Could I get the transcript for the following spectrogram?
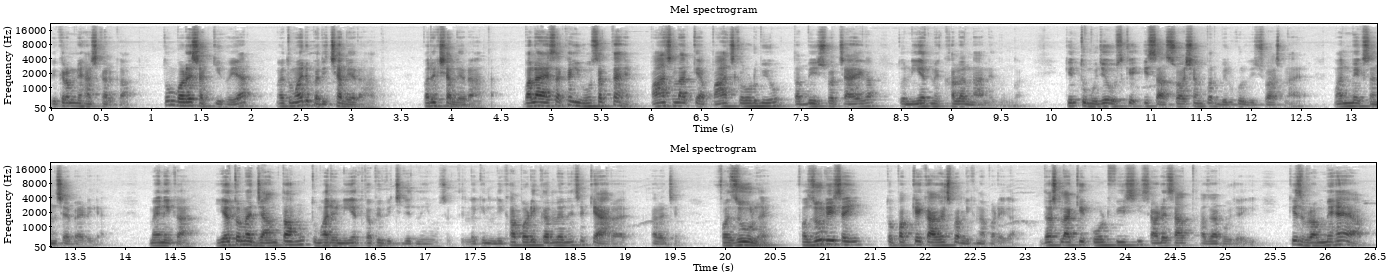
विक्रम ने हंसकर कहा, तुम बड़े शक्की हो यार मैं तुम्हारी परीक्षा ले रहा था, परीक्षा ले रहा था। भला ऐसा कहीं हो सकता है? पाँच लाख क्या पाँच करोड़ भी हो, तब भी ईश्वर चाहेगा तो नियत में खलल ना आने दूँगा। किंतु मुझे उसके इस आश्वासन पर बिल्कुल विश्वास न आया। मन में एक संशय बैठ गया। मैंने कहा, यह तो मैं जानता हूँ, तुम्हारी नीयत कभी विचलित नहीं हो सकती, लेकिन लिखा पढ़ी कर लेने से क्या हरज है? फजूल है। फजूल ही सही तो पक्के कागज़ पर लिखना पड़ेगा। दस लाख की कोर्ट फ़ीस ही साढ़े सात हज़ार हो जाएगी। किस भ्रम में है आप?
